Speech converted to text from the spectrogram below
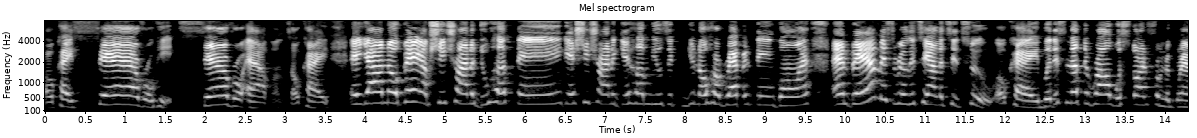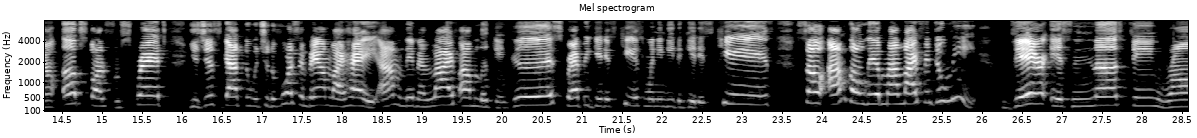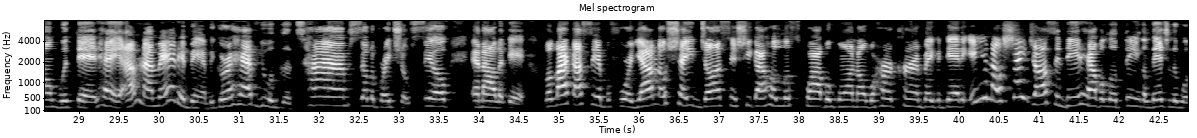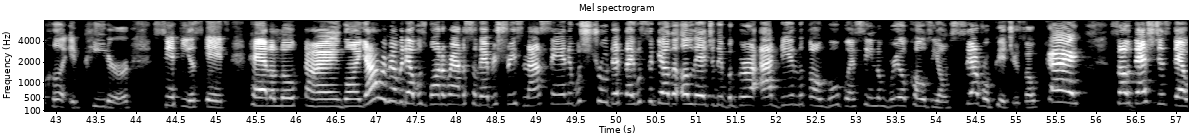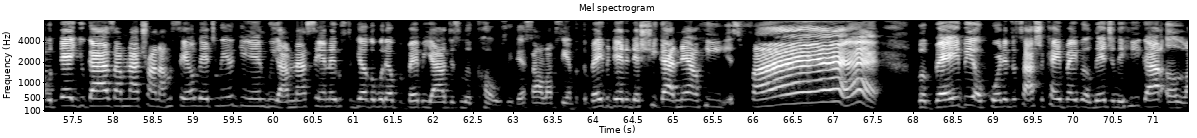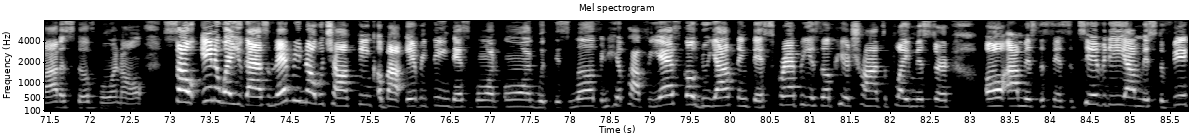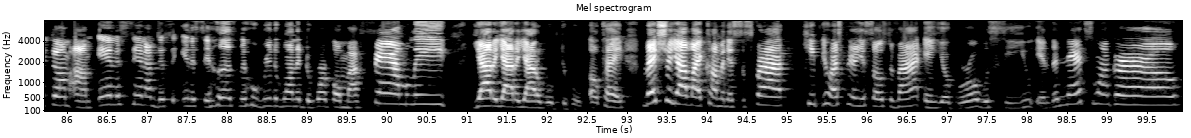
okay, several hits several albums, okay? And y'all know Bam, she trying to do her thing and she trying to get her music, you know, her rapping thing going. And Bam is really talented too, okay? But it's nothing wrong with starting from the ground up, starting from scratch. You just got through with your divorce and Bam like, hey, I'm living life. I'm looking good. Scrappy get his kids when he need to get his kids. So I'm going to live my life and do me. There is nothing wrong with that. Hey, I'm not mad at Bambi. Girl, have you a good time, celebrate yourself, and all of that. But like I said before, y'all know Shay Johnson, she got her little squabble going on with her current baby daddy. And you know, Shay Johnson did have a little thing allegedly with her and Peter, Cynthia's ex, had a little thing going. Y'all remember that was going around the celebrity streets, not saying it was true that they was together allegedly, but girl, I did look on Google and seen them real cozy on several pictures, okay? So that's just that with that, you guys. I'm not trying, I'm gonna say allegedly again. We I'm not saying they was together, whatever, baby, y'all just look cozy. That's all I'm saying. But the baby daddy that she got now, he is fine. But baby, according to Tasha K, baby, allegedly he got a lot of stuff going on. So anyway, you guys, let me know what y'all think about everything that's going on with this love and hip hop fiasco. Do y'all think that Scrappy is up here trying to play Mr. Oh, I miss the sensitivity. I miss the victim. I'm innocent. I'm just an innocent husband who really wanted to work on my family yada yada yada whoop de whoop. Okay. Make sure y'all like, comment, and subscribe. Keep your hearts pure and your souls divine, and your girl will see you in the next one, girl.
